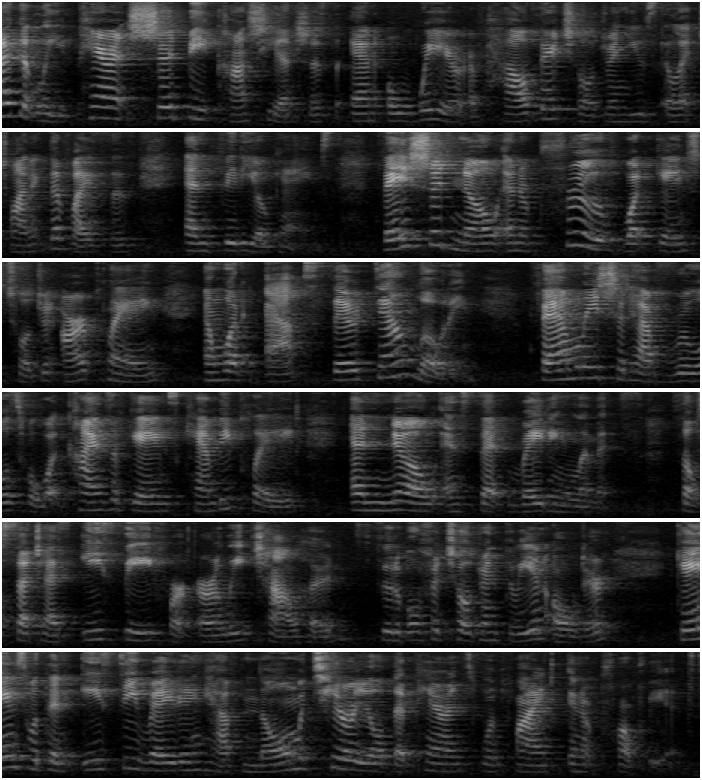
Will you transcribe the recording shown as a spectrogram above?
Secondly, parents should be conscientious and aware of how their children use electronic devices and video games. They should know and approve what games children are playing and what apps they're downloading. Families should have rules for what kinds of games can be played and know and set rating limits. So such as EC for early childhood, suitable for children three and older. Games with an EC rating have no material that parents would find inappropriate.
